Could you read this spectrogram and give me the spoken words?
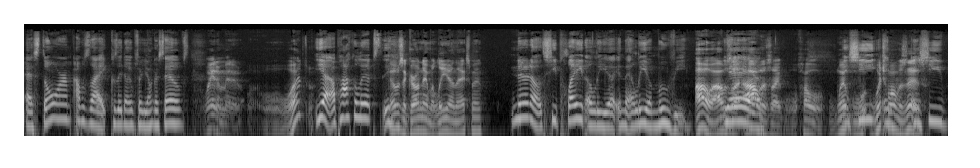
as Storm, I was like, because they know it was their younger selves. Wait a minute. What? Yeah, Apocalypse. There was a girl named Aaliyah in the X Men. no, no, no. She played Aaliyah in the Aaliyah movie. Oh, I was like, I was like, whoa, when, she, wh- which and- one was this? And she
